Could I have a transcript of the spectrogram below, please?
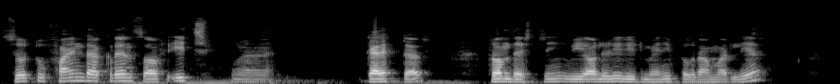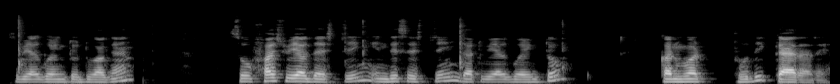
So to find the occurrence of each uh, character from the string we already did many program earlier. So we are going to do again. So first we have the string. In this string that we are going to convert to the char array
